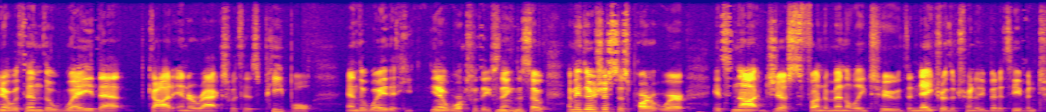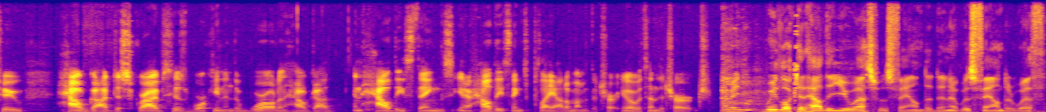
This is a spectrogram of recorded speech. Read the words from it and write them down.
know, within the way that God interacts with his people and the way that he, you know, works with these things. Mm-hmm. And so, I mean, there's just this part of it where it's not just fundamentally to the nature of the Trinity, but it's even to how God describes his working in the world and how God and how these things, you know, how these things play out among the church, you know, within the church. I mean, we look at how the U.S. was founded, and it was founded with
